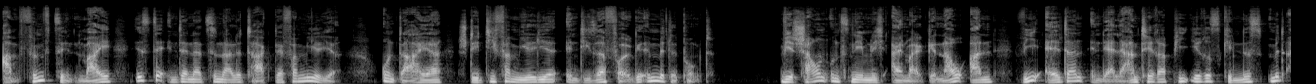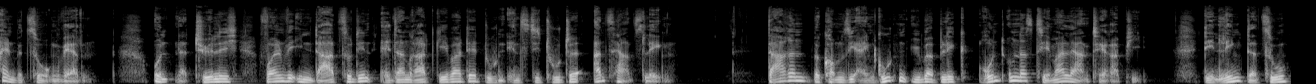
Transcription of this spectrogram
Am 15. Mai ist der Internationale Tag der Familie und daher steht die Familie in dieser Folge im Mittelpunkt. Wir schauen uns nämlich einmal genau an, wie Eltern in der Lerntherapie ihres Kindes mit einbezogen werden. Und natürlich wollen wir Ihnen dazu den Elternratgeber der Duden-Institute ans Herz legen. Darin bekommen Sie einen guten Überblick rund um das Thema Lerntherapie. Den Link dazu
